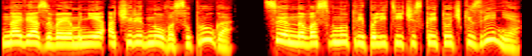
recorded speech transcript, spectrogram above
навязывая мне очередного супруга, ценного с внутриполитической точки зрения?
